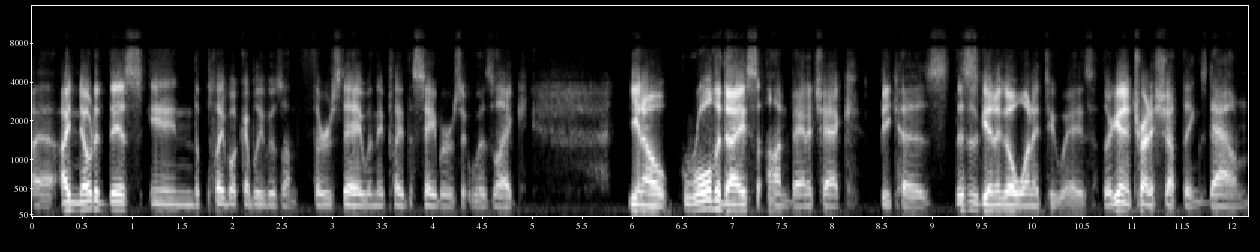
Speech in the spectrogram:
uh, I noted this in the playbook. I believe it was on Thursday when they played the Sabres. It was like, you know, roll the dice on Vanecek because this is going to go one of two ways. They're going to try to shut things down,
